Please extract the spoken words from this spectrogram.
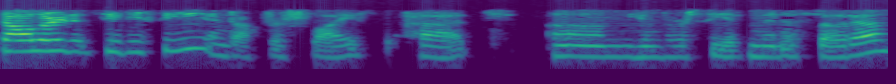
Dollard at CDC and Dr. Schleiss at um, University of Minnesota.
